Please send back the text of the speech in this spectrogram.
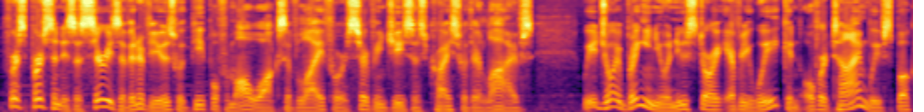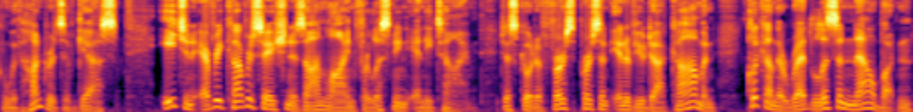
First Person is a series of interviews with people from all walks of life who are serving Jesus Christ with their lives. We enjoy bringing you a new story every week, and over time, we've spoken with hundreds of guests. Each and every conversation is online for listening anytime. Just go to firstpersoninterview.com and click on the red Listen Now button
